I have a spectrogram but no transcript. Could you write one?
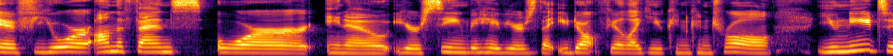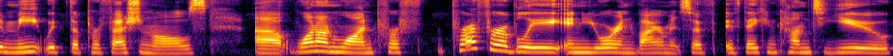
if you're on the fence or you know you're seeing behaviors that you don't feel like you can control you need to meet with the professionals uh, one-on-one preferably in your environment so if, if they can come to you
